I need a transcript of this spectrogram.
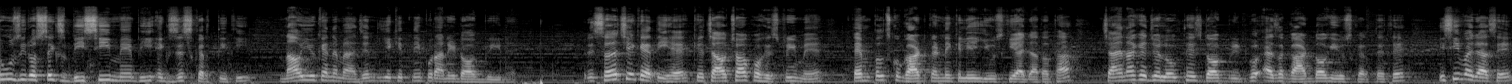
206 BC में भी एग्जिस्ट करती थी। नाउ यू कैन इमेजिन ये कितनी पुरानी डॉग ब्रीड है। रिसर्च ये कहती है कि चाओ को हिस्ट्री में टेम्पल्स को गार्ड करने के लिए यूज़ किया जाता था। चाइना के जो लोग थे इस डॉग ब्रीड को as a guard dog use करते थे। इसी वजह से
